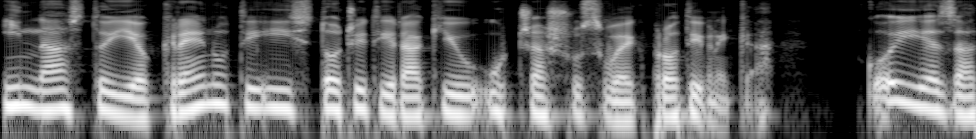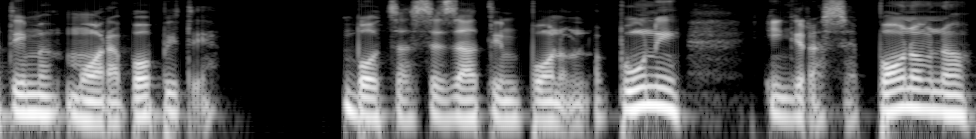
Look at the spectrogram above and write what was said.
i nastoji okrenuti i istočiti rakiju u čašu svojeg protivnika, koji je zatim mora popiti. Boca se zatim ponovno puni, igra se ponovno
